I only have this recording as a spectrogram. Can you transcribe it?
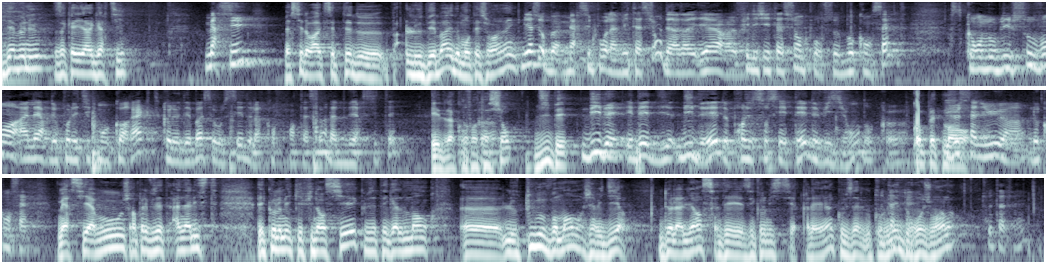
Bienvenue, Zakaria Agarty. Merci. Merci d'avoir accepté de, le débat et de monter sur un ring. Bien sûr, bah, merci pour l'invitation. D'ailleurs, félicitations pour ce beau concept. Parce qu'on oublie souvent à l'ère de politiquement correct que le débat, c'est aussi de la confrontation, de la diversité. Et de la confrontation d'idées. D'idées, et d'idées, de projets de société, de vision. Donc, euh, Complètement. Je salue hein, le concept. Merci à vous. Je rappelle que vous êtes analyste économique et financier, que vous êtes également euh, le tout nouveau membre, j'ai envie de dire, de l'Alliance des économistes israéliens que vous, avez, que vous venez de rejoindre.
